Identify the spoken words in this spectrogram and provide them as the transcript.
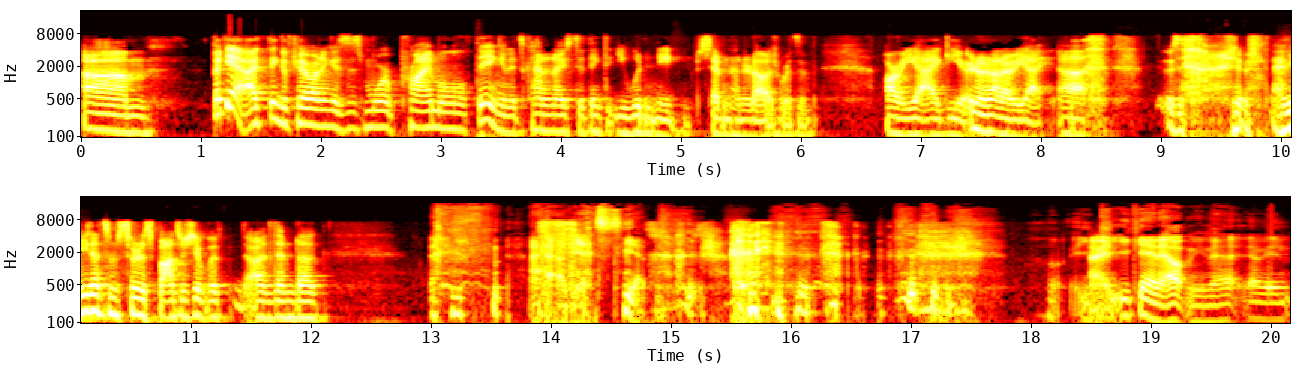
Um, but yeah, I think of trail running as this more primal thing, and it's kind of nice to think that you wouldn't need seven hundred dollars worth of REI gear. No, not REI. Uh, was, have you done some sort of sponsorship with uh, them, Doug? I have, yes, yes. You, right. you can't out me, Matt. I mean,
